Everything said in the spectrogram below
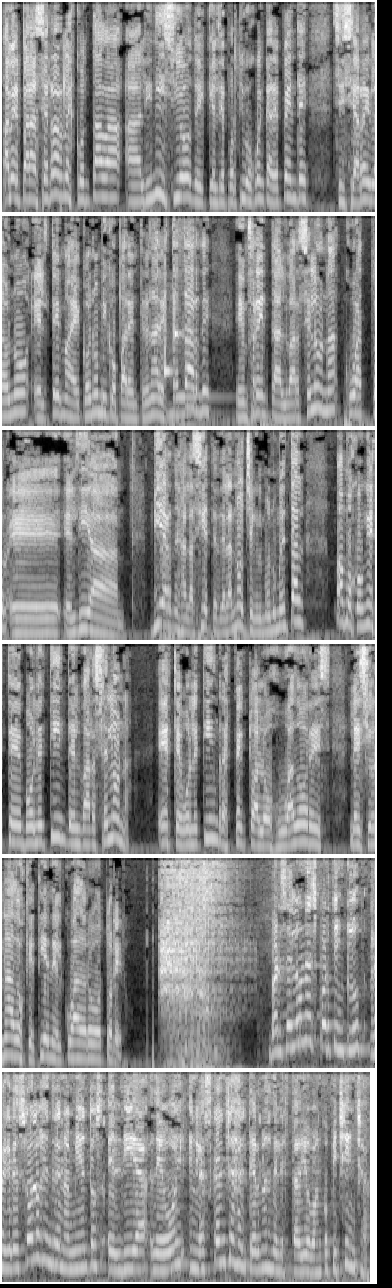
A ver, para cerrar les contaba al inicio de que el Deportivo Cuenca depende si se arregla o no el tema económico para entrenar esta tarde. Enfrenta al Barcelona cuatro, eh, el día viernes a las 7 de la noche en el Monumental. Vamos con este boletín del Barcelona. Este boletín respecto a los jugadores lesionados que tiene el cuadro torero. Barcelona Sporting Club regresó a los entrenamientos el día de hoy en las canchas alternas del Estadio Banco Pichincha.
